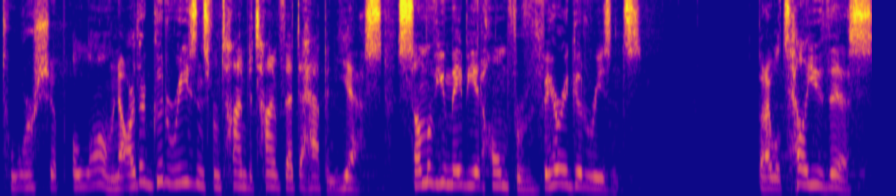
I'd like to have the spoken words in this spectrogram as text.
to worship alone. Now, are there good reasons from time to time for that to happen? Yes. Some of you may be at home for very good reasons. But I will tell you this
